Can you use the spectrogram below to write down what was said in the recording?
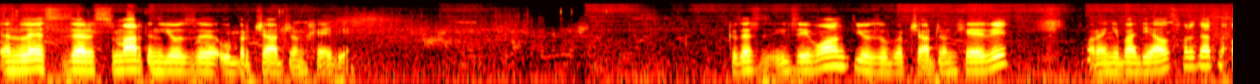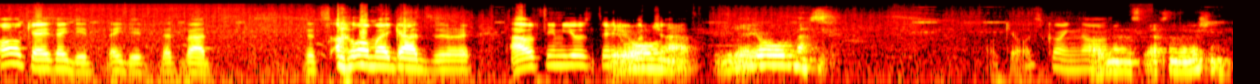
Unless they're smart and use uh, Uber charge on heavy. Because if they won't use Uber charge on heavy, or anybody else for that okay, they did, they did, that's bad. That's, oh my god, our team used the Uber charge. Leonas. Okay, what's going Five on? minutes left in the mission.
